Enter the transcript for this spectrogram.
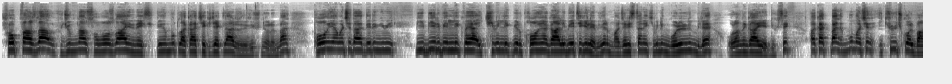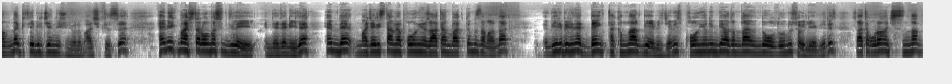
Çok fazla hücumdan Sobozlay'ın eksikliğini mutlaka çekeceklerdir diye düşünüyorum ben. Polonya maçı da dediğim gibi bir 1 birlik veya 2 birlik bir Polonya galibiyeti gelebilir. Macaristan ekibinin golünün bile oranı gayet yüksek. Fakat ben bu maçın 2-3 gol bandında bitebileceğini düşünüyorum açıkçası. Hem ilk maçlar olması dileği nedeniyle hem de Macaristan ve Polonya zaten baktığımız zaman da birbirine denk takımlar diyebileceğimiz Polonya'nın bir adım daha önde olduğunu söyleyebiliriz. Zaten oran açısından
